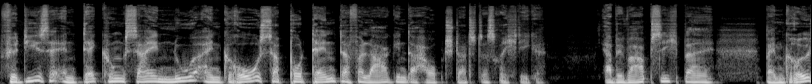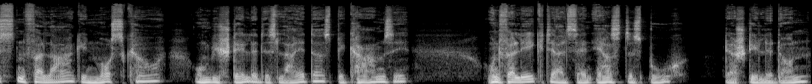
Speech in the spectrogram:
für diese Entdeckung sei nur ein großer, potenter Verlag in der Hauptstadt das Richtige. Er bewarb sich bei, beim größten Verlag in Moskau um die Stelle des Leiters, bekam sie und verlegte als sein erstes Buch Der stille Don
